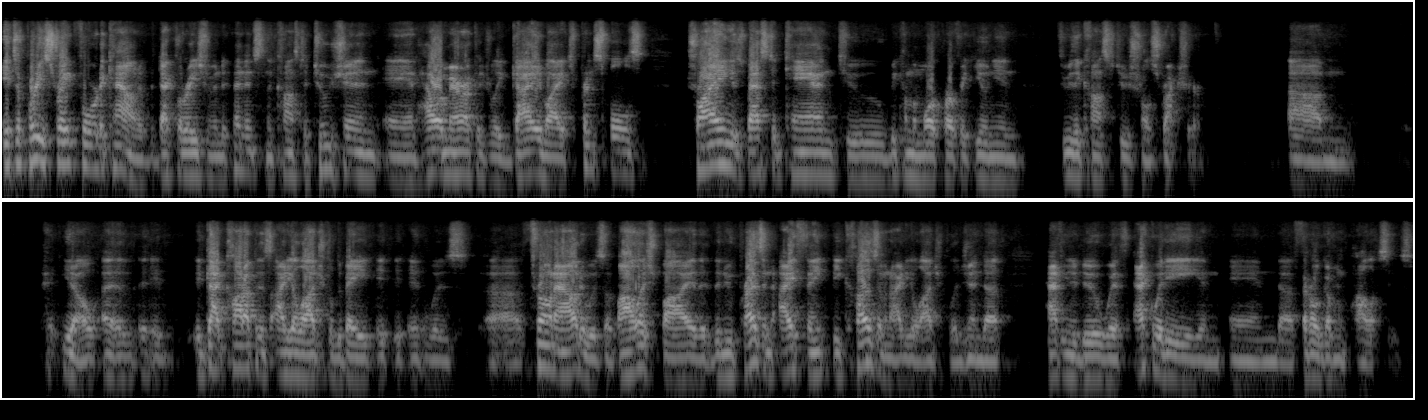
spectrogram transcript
it's a pretty straightforward account of the Declaration of Independence and the Constitution and how America is really guided by its principles, trying as best it can to become a more perfect union through the constitutional structure. Um, you know, uh, it, it, got caught up in this ideological debate. It, it, it was uh, thrown out. It was abolished by the, the, new president, I think, because of an ideological agenda having to do with equity and, and uh, federal government policies.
